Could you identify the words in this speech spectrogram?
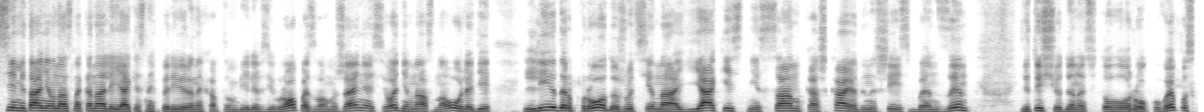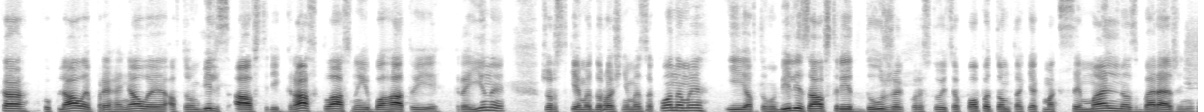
Всім вітання у нас на каналі якісних перевірених автомобілів з Європи. З вами Женя. Сьогодні в нас на огляді лідер продажу ціна якість Nissan Qashqai 1.6 бензин 2011 року випуска. Купляли, приганяли автомобіль з Австрії, крас класної багатої країни жорсткими дорожніми законами. І автомобілі з Австрії дуже користуються попитом, так як максимально збережені.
